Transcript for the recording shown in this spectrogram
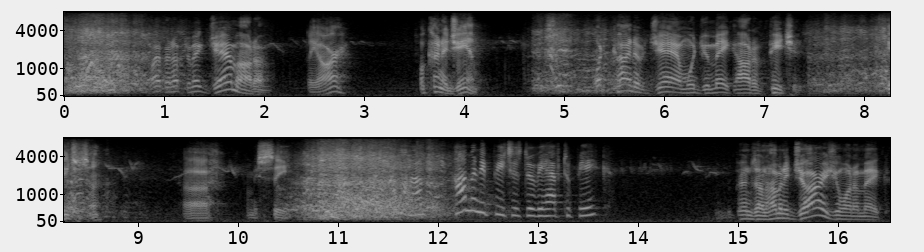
Ripe enough to make jam out of. They are? What kind of jam? What kind of jam would you make out of peaches? Peaches, huh? Uh, let me see. how many peaches do we have to pick? Depends on how many jars you want to make.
